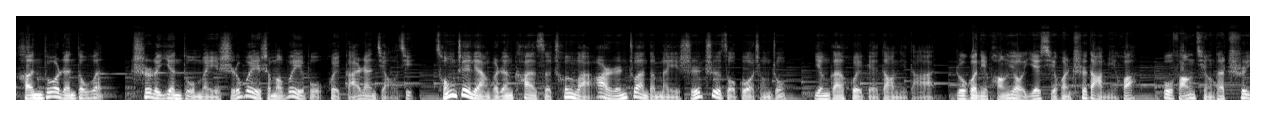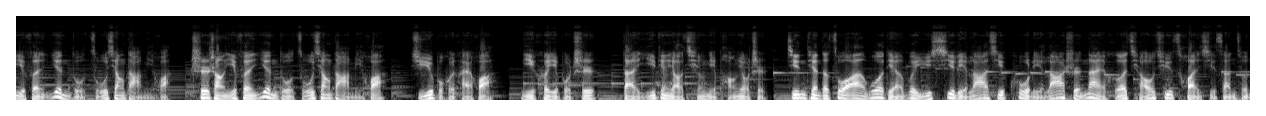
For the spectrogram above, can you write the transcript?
很多人都问，吃了印度美食为什么胃部会感染脚气？从这两个人看似春晚二人转的美食制作过程中，应该会给到你答案。如果你朋友也喜欢吃大米花，不妨请他吃一份印度足香大米花。吃上一份印度足香大米花，菊不会开花。你可以不吃，但一定要请你朋友吃。今天的作案窝点位于西里拉西库里拉市奈何桥区窜西三村。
